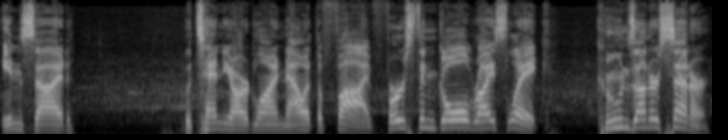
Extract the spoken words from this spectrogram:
inside the 10 yard line, now at the 5. First and goal, Rice Lake. Coons under center.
